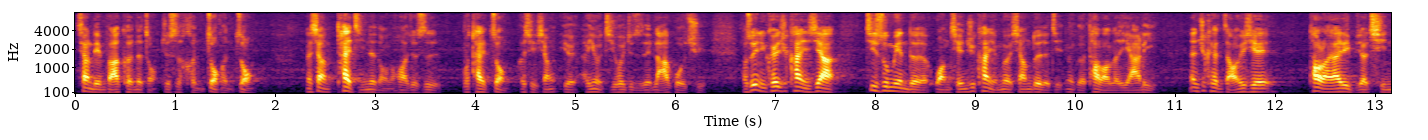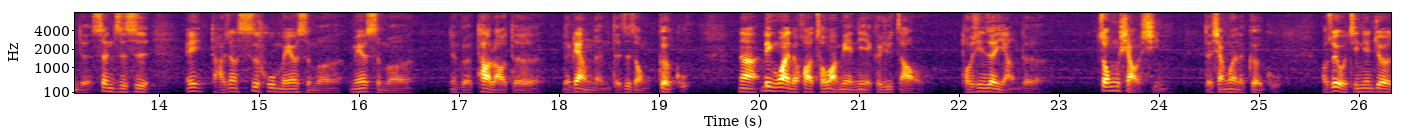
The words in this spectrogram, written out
像联发科那种就是很重很重。那像太极那种的话，就是不太重，而且相也很有机会就直接拉过去啊，所以你可以去看一下技术面的往前去看有没有相对的那个套牢的压力，那你去看找一些套牢压力比较轻的，甚至是哎好像似乎没有什么没有什么那个套牢的的量能的这种个股。那另外的话，筹码面你也可以去找投信认养的中小型的相关的个股。所以我今天就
